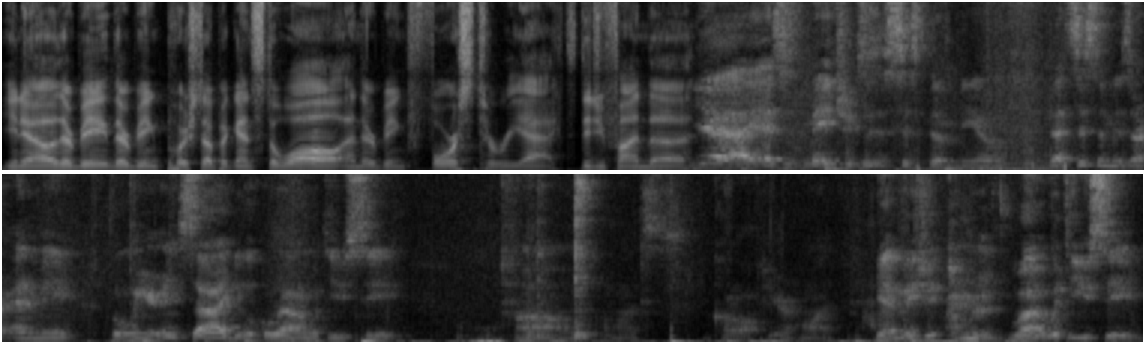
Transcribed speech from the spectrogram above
You know, they're being they're being pushed up against the wall, and they're being forced to react. Did you find the? Yeah, yeah. It says Matrix is a system, Neo. That system is our enemy. But when you're inside, you look around. What do you see? Um, Yeah, well, what do you see?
